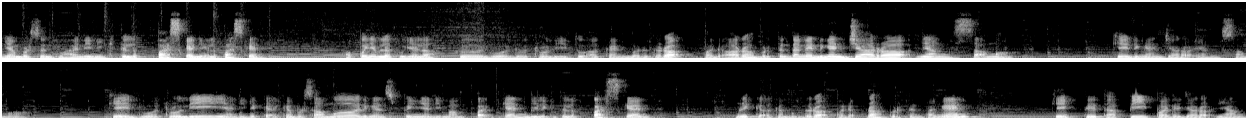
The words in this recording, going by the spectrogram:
yang bersentuhan ini kita lepaskan dia, lepaskan apa yang berlaku ialah kedua-dua troli itu akan bergerak pada arah bertentangan dengan jarak yang sama. Okey, dengan jarak yang sama. Okey, dua troli yang didekatkan bersama dengan spring yang dimampatkan bila kita lepaskan mereka akan bergerak pada arah bertentangan. Okey, tetapi pada jarak yang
